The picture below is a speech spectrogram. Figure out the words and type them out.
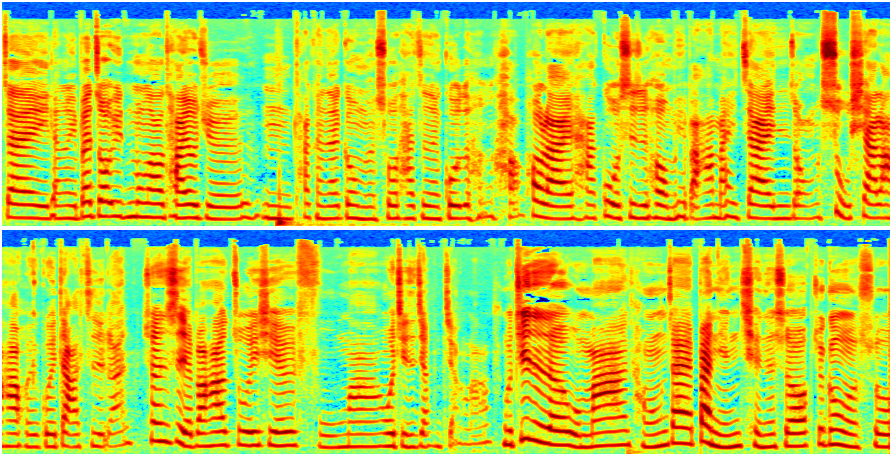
在两个礼拜之后，又梦到他，又觉得，嗯，他可能在跟我们说他真的过得很好。后来他过世之后，我们也把他埋在那种树下，让他回归大自然，算是也帮他做一些福嘛。我姐是这样讲啦。我记得我妈好像在半年前的时候就跟我说，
